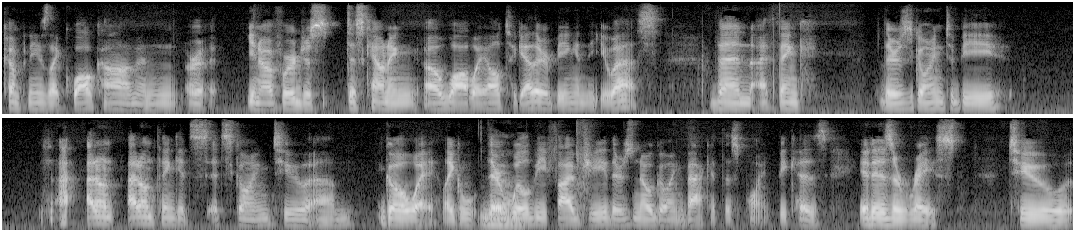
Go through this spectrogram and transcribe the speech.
companies like Qualcomm and, or, you know, if we're just discounting uh, Huawei altogether being in the U.S., then I think there's going to be I, I don't I don't think it's it's going to um, go away. Like there yeah. will be 5G. There's no going back at this point because it is a race to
